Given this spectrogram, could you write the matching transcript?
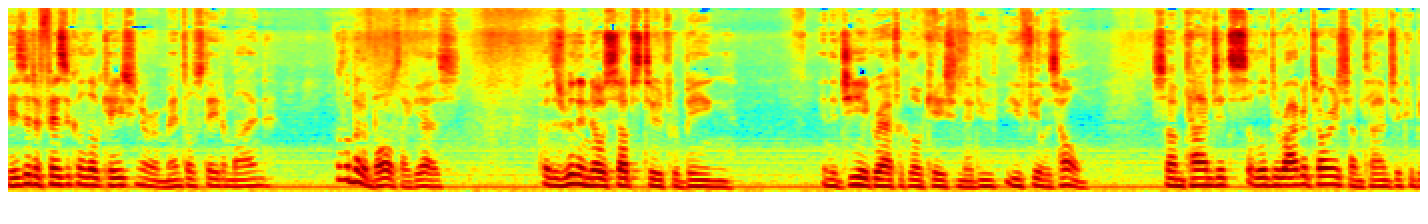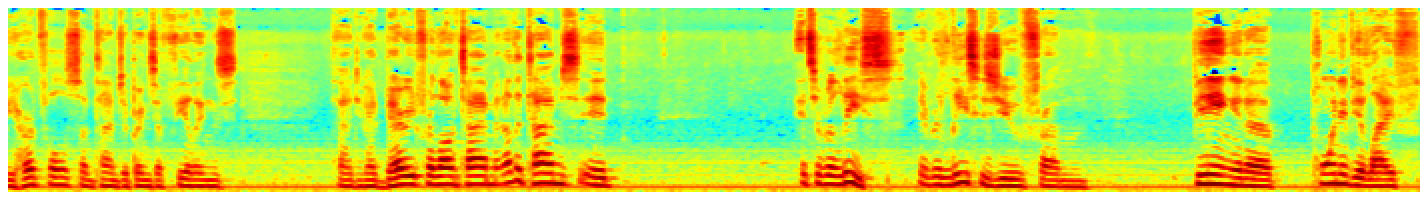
is it a physical location or a mental state of mind? A little bit of both, I guess. But there's really no substitute for being in a geographic location that you, you feel is home. Sometimes it's a little derogatory, sometimes it could be hurtful, sometimes it brings up feelings that you had buried for a long time, and other times it it's a release. It releases you from being in a point of your life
